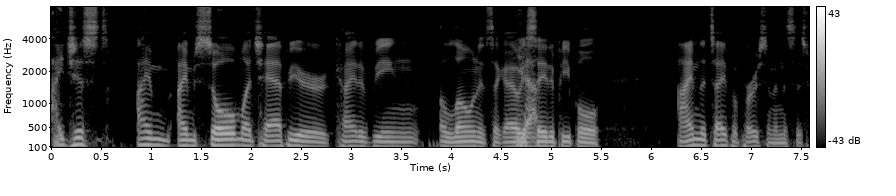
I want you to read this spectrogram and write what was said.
I just I'm I'm so much happier kind of being alone. It's like I always Yeah. say to people, I'm the type of person, and this is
